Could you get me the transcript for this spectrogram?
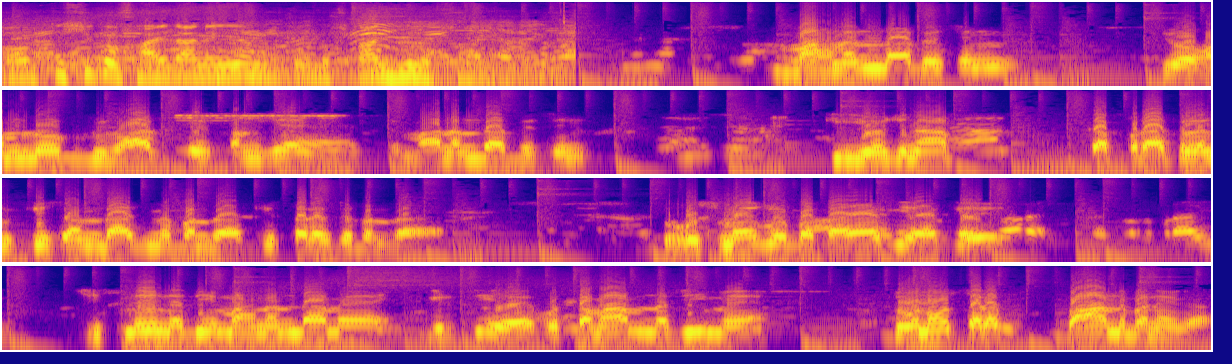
और किसी को फ़ायदा नहीं है उनको नुकसान ही नुकसान है। महानंदा बेसिन जो हम लोग विभाग से समझे हैं कि महानंदा बेसिन, की योजना का प्राकलन किस अंदाज में बन रहा है, किस तरह से बन रहा है। तो उसमें जो बताया गया कि जितनी नदी महानंदा में गिरती है, वो तमाम नदी में दोनों तरफ़ बाँध बनेगा।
